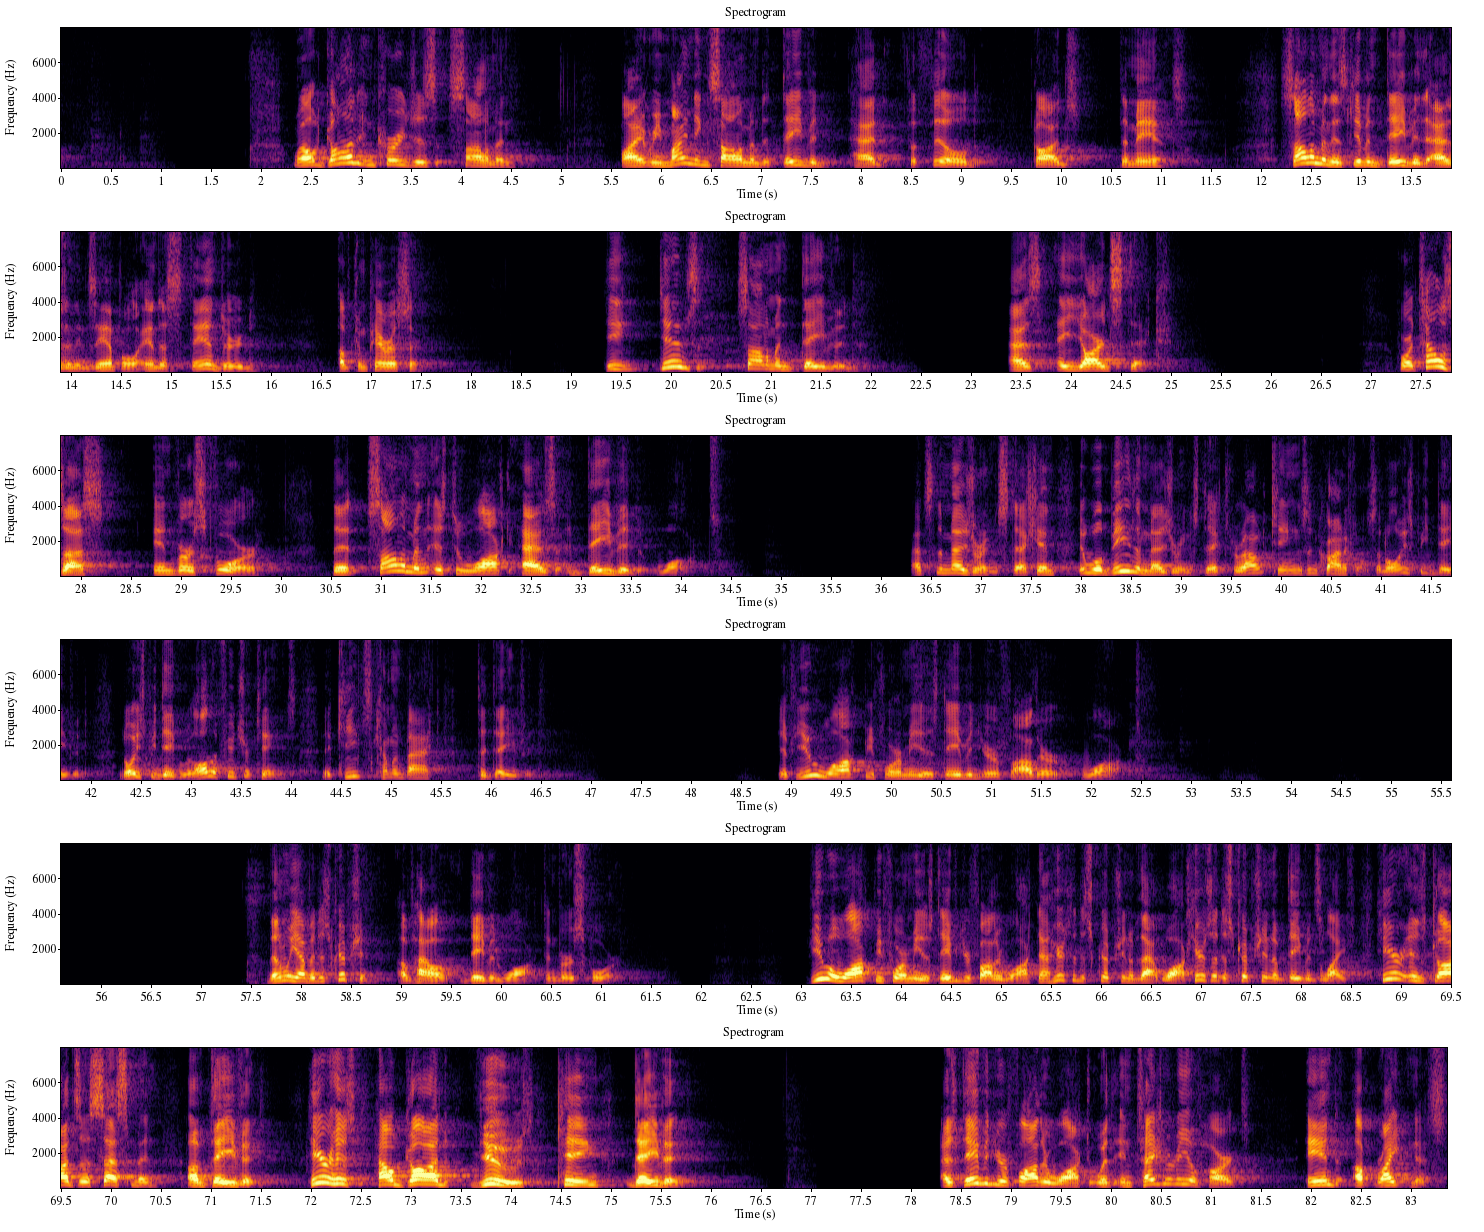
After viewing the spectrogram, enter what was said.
Well, God encourages Solomon by reminding Solomon that David had fulfilled God's demands. Solomon is given David as an example and a standard of comparison. He gives Solomon David as a yardstick. For it tells us in verse 4 that Solomon is to walk as David walked. That's the measuring stick, and it will be the measuring stick throughout Kings and Chronicles. It'll always be David. Always be David. With all the future kings, it keeps coming back to David. If you walk before me as David your father walked, then we have a description of how David walked in verse 4. If you will walk before me as David your father walked, now here's the description of that walk. Here's a description of David's life. Here is God's assessment of David. Here is how God views King David. As David your father walked with integrity of heart and uprightness,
